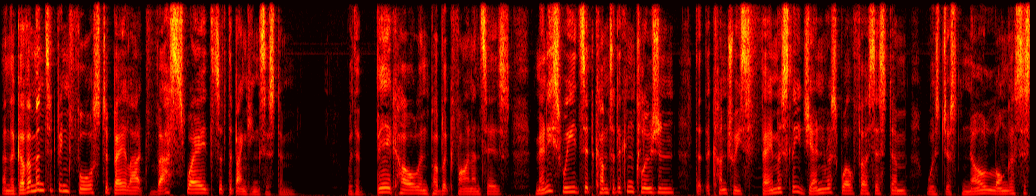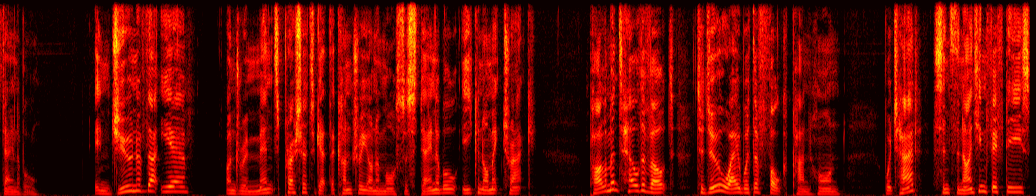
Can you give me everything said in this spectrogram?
and the government had been forced to bail out vast swathes of the banking system. With a big hole in public finances, many Swedes had come to the conclusion that the country's famously generous welfare system was just no longer sustainable. In June of that year, under immense pressure to get the country on a more sustainable economic track, Parliament held a vote to do away with the Folkpension, which had, since the 1950s,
